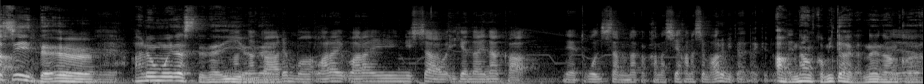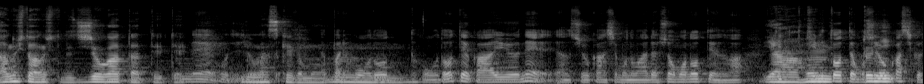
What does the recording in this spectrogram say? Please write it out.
越しってうん、ねあれ思い出してねいいよね。なんかあれも笑い笑いにしちゃいけないなんかね当事者のなんか悲しい話もあるみたいだけどね。あなんかみたいだね。なんか、ね。あの人あの人で事情があったって言って。言いますけども。やっぱり報道、うん。報道っていうかああいうねあの週刊誌ものワイドショーものっていうのはいやー切り取って面白おかしく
